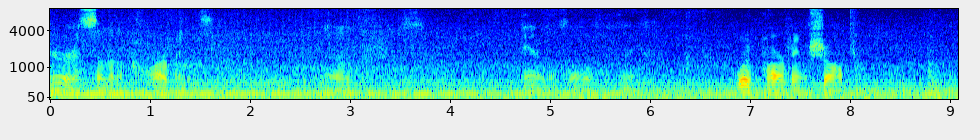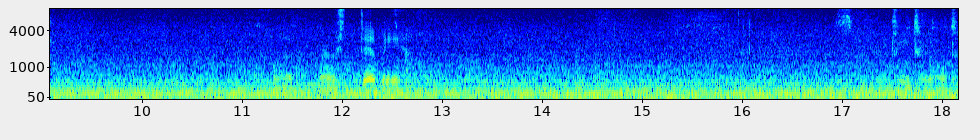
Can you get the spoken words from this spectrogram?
here are some of the carvings of animals. That was. Wood carving shop. There's Debbie. So detailed.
